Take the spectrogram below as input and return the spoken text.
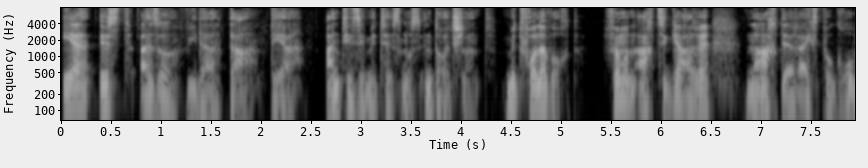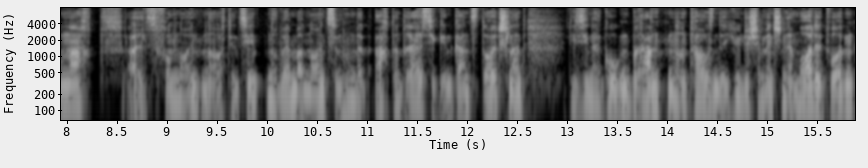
Er ist also wieder da, der Antisemitismus in Deutschland, mit voller Wucht. 85 Jahre nach der Reichspogromnacht, als vom 9. auf den 10. November 1938 in ganz Deutschland die Synagogen brannten und tausende jüdische Menschen ermordet wurden,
